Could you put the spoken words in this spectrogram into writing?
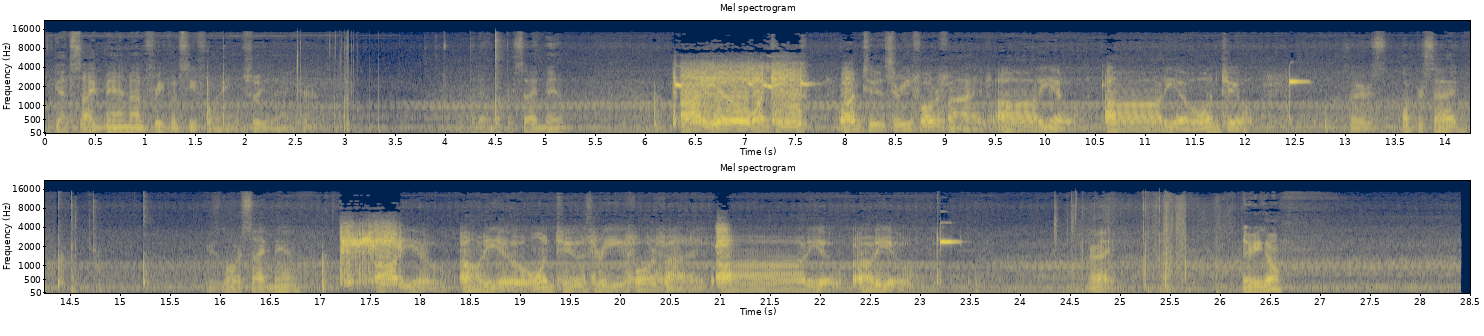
got sideband on frequency for you. I'll show you that here. Put that upper sideband. Audio. One, two. One, two, three, four, five. Audio. Audio. One, two. So there's upper side. Here's lower side, man. Audio. Audio. One, two, three, four, five. Audio. Audio. Alright. There you go.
